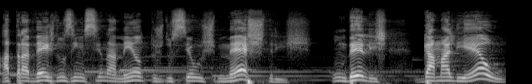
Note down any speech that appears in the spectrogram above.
através dos ensinamentos dos seus mestres, um deles, Gamaliel,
